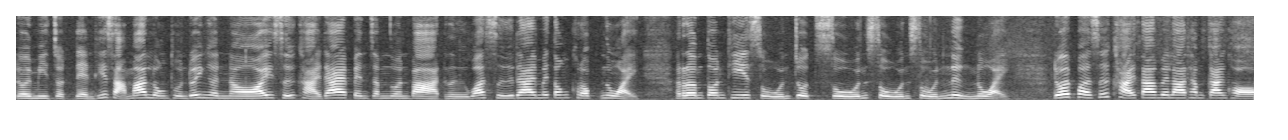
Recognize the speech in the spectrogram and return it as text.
โดยมีจุดเด่นที่สามารถลงทุนด้วยเงินน้อย ซื้อขายได้เป็นจำนวนบาท หรือว่าซื้อได้ไม่ต้องครบหน่วย เริ่มต้นที่ 0.0001 หน่วย โดยเปิดซื้อขายตามเวลาทำการของ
